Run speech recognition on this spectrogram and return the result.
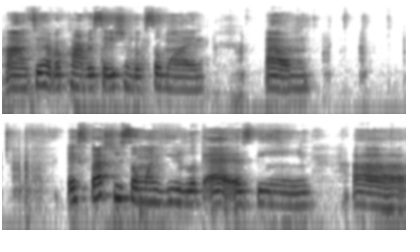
Um, to have a conversation with someone, um, especially someone you look at as being uh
